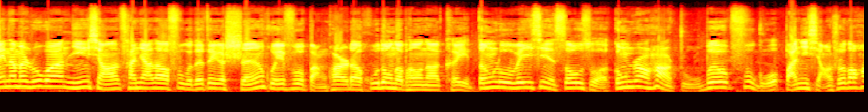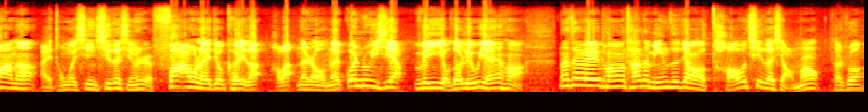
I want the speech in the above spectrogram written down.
哎，那么如果您想要参加到复古的这个神回复板块的互动的朋友呢，可以登录微信搜索公众号主播复古，把你想要说的话呢，哎，通过信息的形式发过来就可以了。好了，那让我们来关注一些微友的留言哈。那这位朋友他的名字叫淘气的小猫，他说：“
